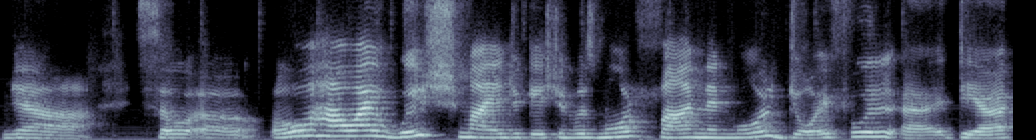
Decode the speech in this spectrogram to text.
yeah so, uh, oh, how I wish my education was more fun and more joyful, uh, dear.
